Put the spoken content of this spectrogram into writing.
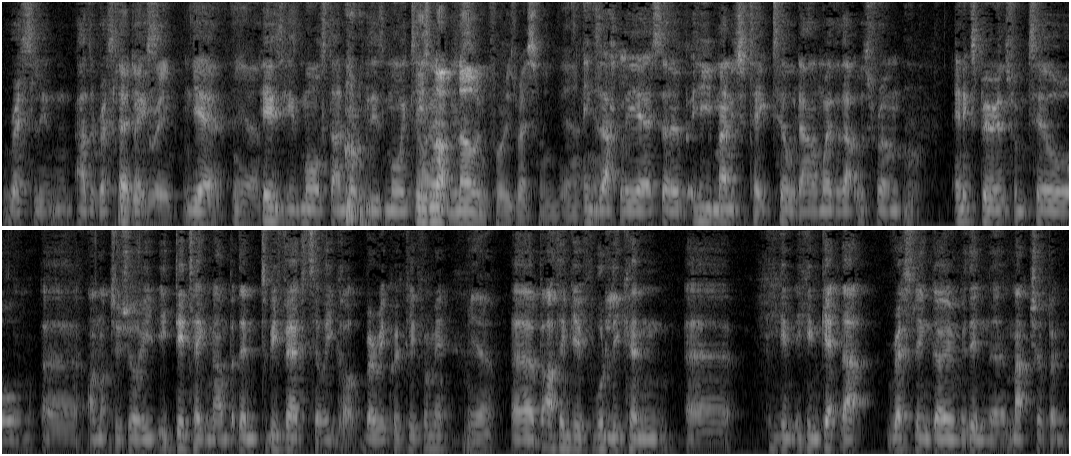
wrestling has a wrestling Pedigree. base. Yeah, yeah. he's he's more stand up with his Muay Thai. He's not known for his wrestling. Yeah, Exactly, yeah. So but he managed to take Till down, whether that was from inexperience from Till or uh, I'm not too sure. He, he did take him down, but then to be fair to Till, he got very quickly from it. Yeah, Uh, but I think if Woodley can uh, he can he can get that wrestling going within the matchup and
